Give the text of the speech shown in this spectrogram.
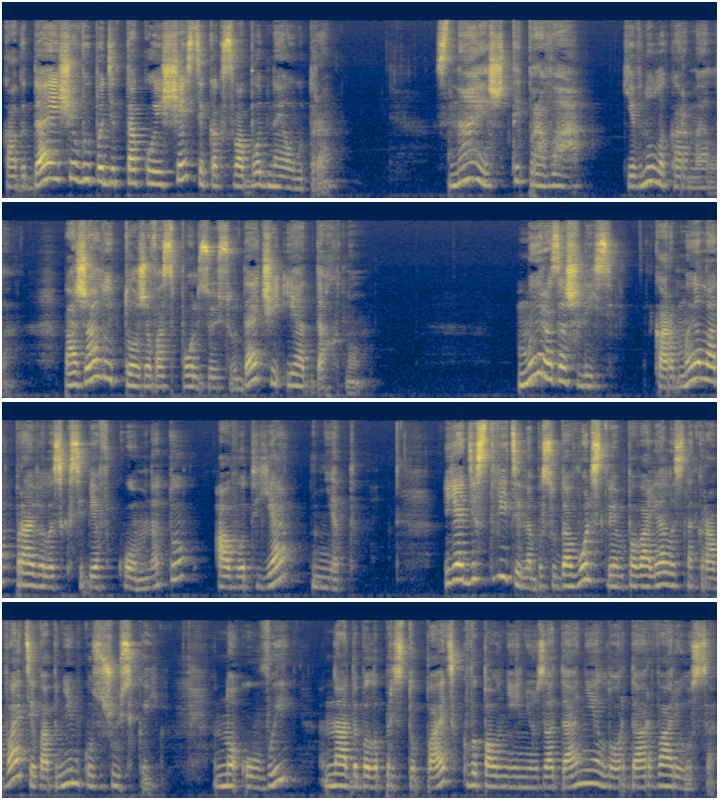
Когда еще выпадет такое счастье, как свободное утро? «Знаешь, ты права», – кивнула Кармела. «Пожалуй, тоже воспользуюсь удачей и отдохну». Мы разошлись. Кармела отправилась к себе в комнату, а вот я нет. Я действительно бы с удовольствием повалялась на кровати в обнимку с Жуськой. Но, увы, надо было приступать к выполнению задания лорда Арвариуса.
